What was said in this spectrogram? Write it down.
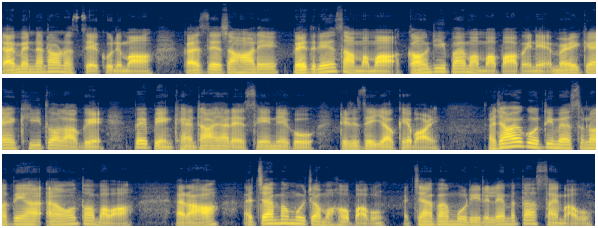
ဒါပေမဲ့2020ခုနှစ်မှာကတ်စတန်ဟာလည်းဘယ်သတင်းစာမှမကောင်းကြီးပိုင်းမှာမပါဘဲနဲ့အမေရိကန်ရဲ့ခီးသွွာလာခွင့်ပိတ်ပင်ခံထားရတဲ့စီးနေကိုတိတိကျကျရောက်ခဲ့ပါတယ်အကြောင်းကိုသိမယ်ဆိုတော့တင်ဟာအံ့ဩသွားပါပါ အဲ့ဒါဟာအကြမ်းဖက်မှုကြောင့်မဟုတ်ပါဘူးအကြမ်းဖက်မှုတွေလည်းမသက်ဆိုင်ပါဘူး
